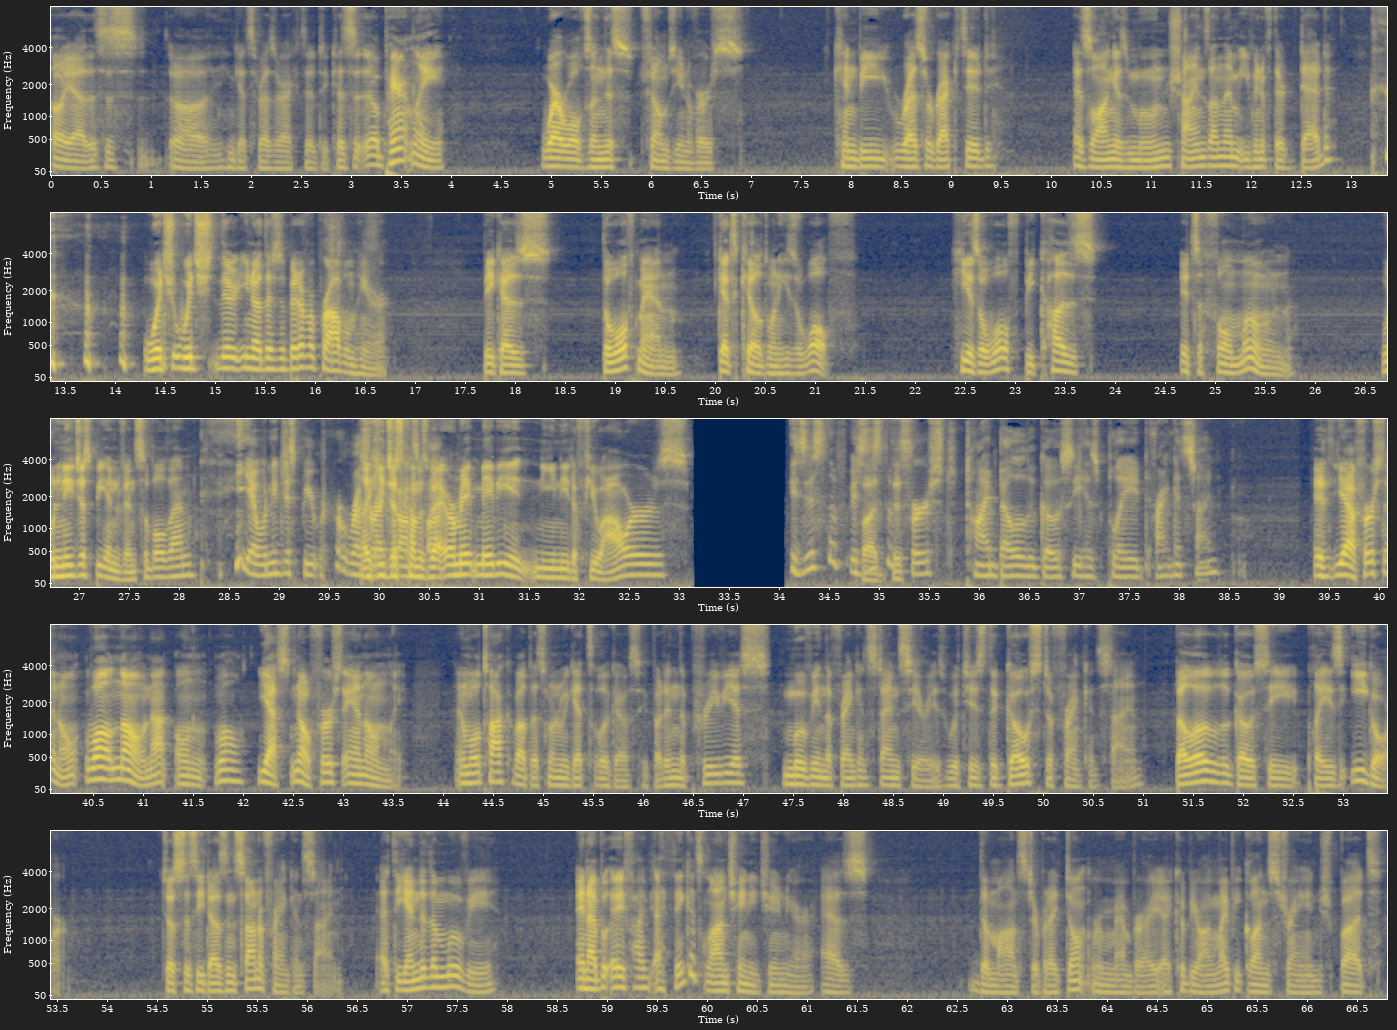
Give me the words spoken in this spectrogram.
Oh yeah, this is uh he gets resurrected because apparently werewolves in this film's universe can be resurrected as long as moon shines on them even if they're dead. which which there you know there's a bit of a problem here because the wolfman gets killed when he's a wolf. He is a wolf because it's a full moon. Wouldn't he just be invincible then? yeah, wouldn't he just be resurrected? Like he just comes spot? back, or may- maybe you need a few hours. Is this the is But this the this- first time Bela Lugosi has played Frankenstein? It yeah, first and only. Well, no, not only. Well, yes, no, first and only. And we'll talk about this when we get to Lugosi. But in the previous movie in the Frankenstein series, which is the Ghost of Frankenstein, Bela Lugosi plays Igor, just as he does in Son of Frankenstein. At the end of the movie, and I believe I, I think it's Lon Chaney Jr. as the monster, but I don't remember. I, I could be wrong. It might be Glenn Strange, but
